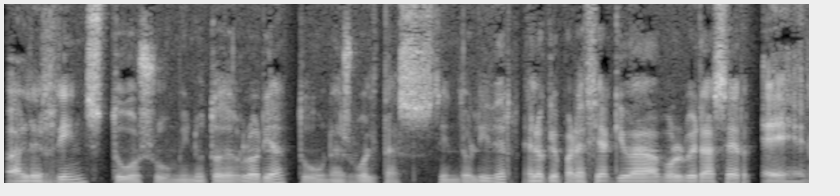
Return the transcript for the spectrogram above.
Alex Rins tuvo su minuto de gloria, tuvo unas vueltas siendo líder, en lo que parecía que iba a volver a ser eh,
